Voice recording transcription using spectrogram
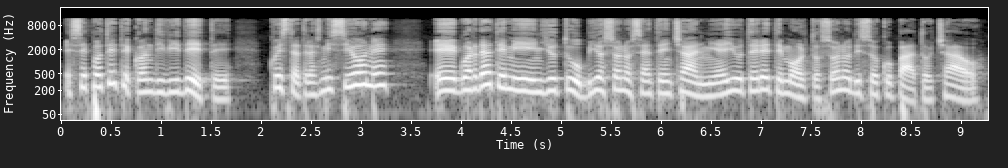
E se potete condividete questa trasmissione e guardatemi in youtube. Io sono Sant'Enchan mi aiuterete molto sono disoccupato ciao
